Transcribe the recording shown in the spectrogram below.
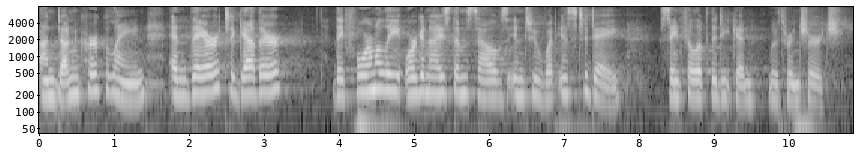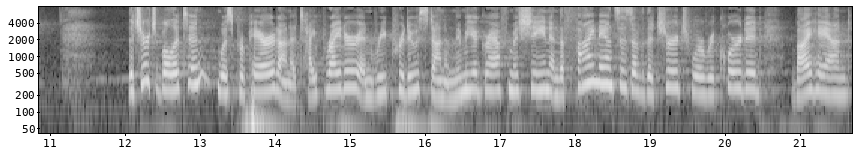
on Dunkirk Lane, and there together they formally organized themselves into what is today St. Philip the Deacon Lutheran Church. The church bulletin was prepared on a typewriter and reproduced on a mimeograph machine, and the finances of the church were recorded by hand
